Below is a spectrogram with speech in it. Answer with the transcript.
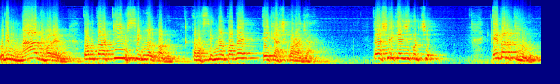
যদি না ধরেন, তাহলে তারা কি সিগন্যাল পাবে? তারা সিগন্যাল পাবে, এই কাজ করা যায়। তারা সেই কাজই করছে। এবার কি হলো?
